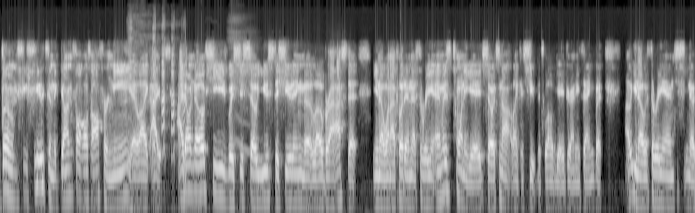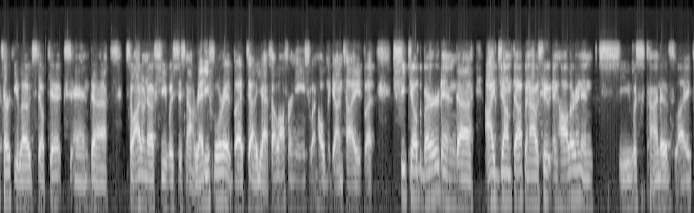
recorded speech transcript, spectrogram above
boom, she shoots and the gun falls off her knee. Like I, I don't know if she was just so used to shooting the low brass that you know when I put in a three and it was 20 gauge, so it's not like a shoot the 12 gauge or anything, but you know a three inch you know turkey load still kicks, and uh, so I don't know if she was just not ready for it, but uh, yeah, fell off her knee. She wasn't holding the gun tight, but she killed the bird, and uh, I jumped up and I was hooting and hollering, and she was kind of like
